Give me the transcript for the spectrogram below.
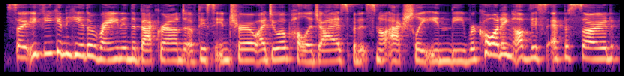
So, if you can hear the rain in the background of this intro, I do apologize, but it's not actually in the recording of this episode.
